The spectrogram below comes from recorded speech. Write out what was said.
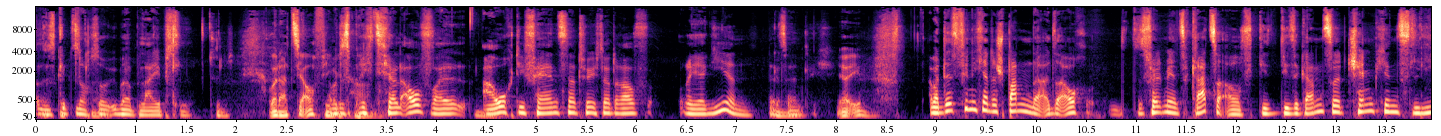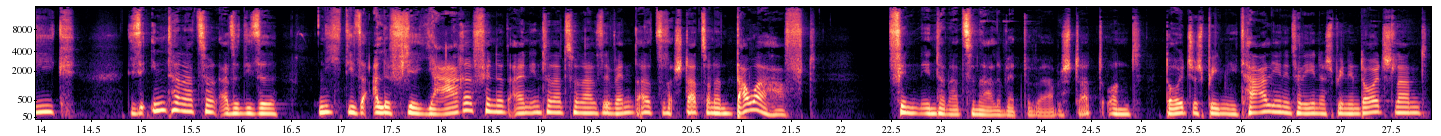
also es gibt noch klar. so Überbleibsel. natürlich. Aber da hat's ja auch viel Aber das getan. bricht sich halt auf, weil auch die Fans natürlich darauf reagieren, letztendlich. Ja, eben. Aber das finde ich ja das Spannende. Also auch, das fällt mir jetzt gerade so auf, die, diese ganze Champions League, diese international, also diese, nicht diese alle vier Jahre findet ein internationales Event statt, sondern dauerhaft finden internationale Wettbewerbe statt. Und Deutsche spielen in Italien, Italiener spielen in Deutschland.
